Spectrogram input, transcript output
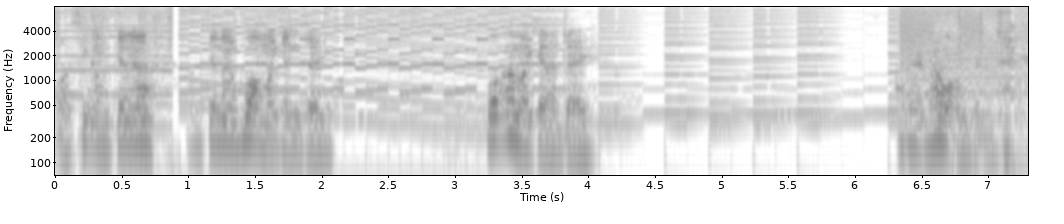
Well, I think I'm gonna. I'm gonna. What am I gonna do? What am I gonna do? I don't know what I'm to do.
